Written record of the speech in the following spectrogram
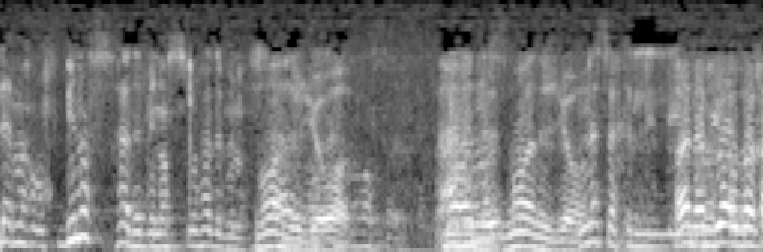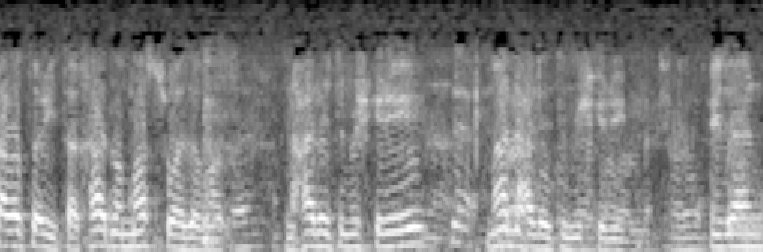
لا ما هو بنص هذا بنص وهذا بنص. مو هذا الجواب؟ مو هذا مو هذا الجواب. نسخ اللي أنا بجاوبك على طريقتك هذا نص وهذا نص انحلت المشكلة ما انحلت المشكلة. إذا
